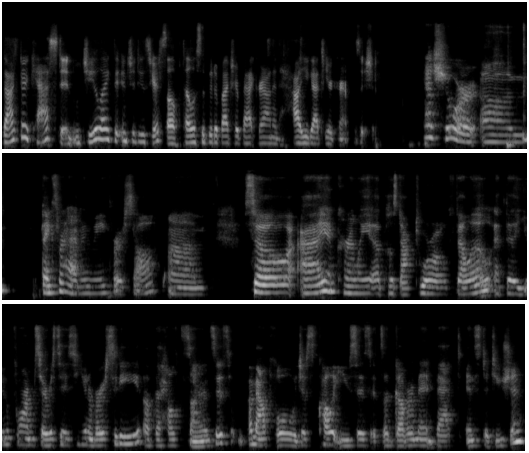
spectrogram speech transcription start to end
Dr. Caston, would you like to introduce yourself? Tell us a bit about your background and how you got to your current position. Yeah, sure. Um, thanks for having me, first off. Um, so, I am currently a postdoctoral fellow at the Uniform Services University of the Health Sciences, a mouthful, we just call it USUHS. It's a government backed institution.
